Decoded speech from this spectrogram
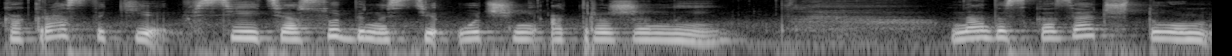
как раз-таки все эти особенности очень отражены. Надо сказать, что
